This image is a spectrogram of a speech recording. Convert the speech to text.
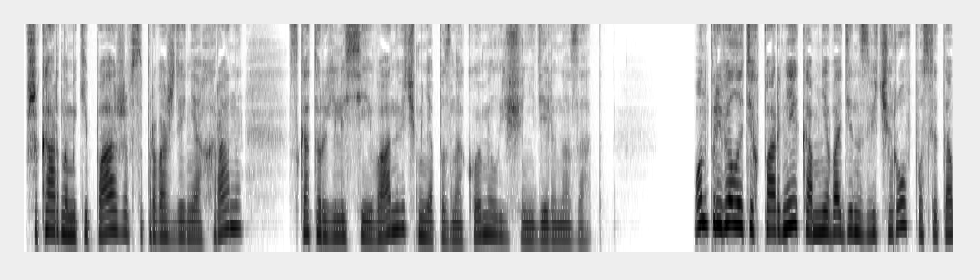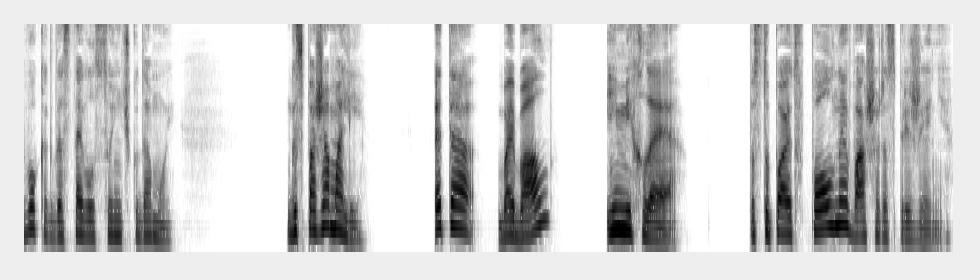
В шикарном экипаже в сопровождении охраны, с которой Елисей Иванович меня познакомил еще неделю назад. Он привел этих парней ко мне в один из вечеров после того, как доставил Сонечку домой. «Госпожа Мали, это Байбал и Михлея. Поступают в полное ваше распоряжение.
